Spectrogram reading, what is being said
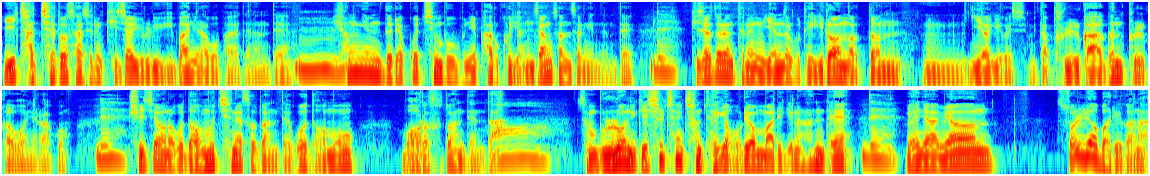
이 자체도 사실은 기자 윤리 위반이라고 봐야 되는데 음. 형님들의 꽂힌 부분이 바로 그 연장선상에 있는데 네. 기자들한테는 옛날부터 이런 어떤 음, 이야기가 있습니다. 불각은 불가원이라고. 네. 취재원하고 너무 친해서도 안 되고 너무 멀어서도 안 된다. 아. 참 물론 이게 실천이 참 되게 어려운 말이기는 한데 네. 왜냐하면 쏠려버리거나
